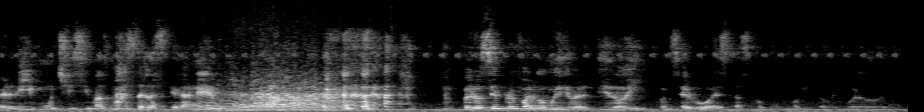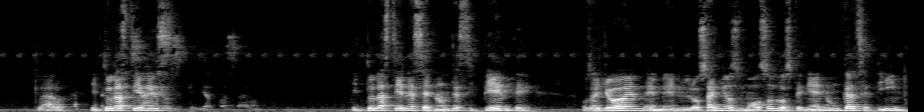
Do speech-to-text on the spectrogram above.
Perdí muchísimas más de las que gané. Pero siempre fue algo muy divertido y conservo estas como un bonito recuerdo de Claro. Y tú las tienes que ya pasaron. y tú las tienes en un recipiente. O sea, yo en, en- en los años mozos los tenía en un calcetín.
